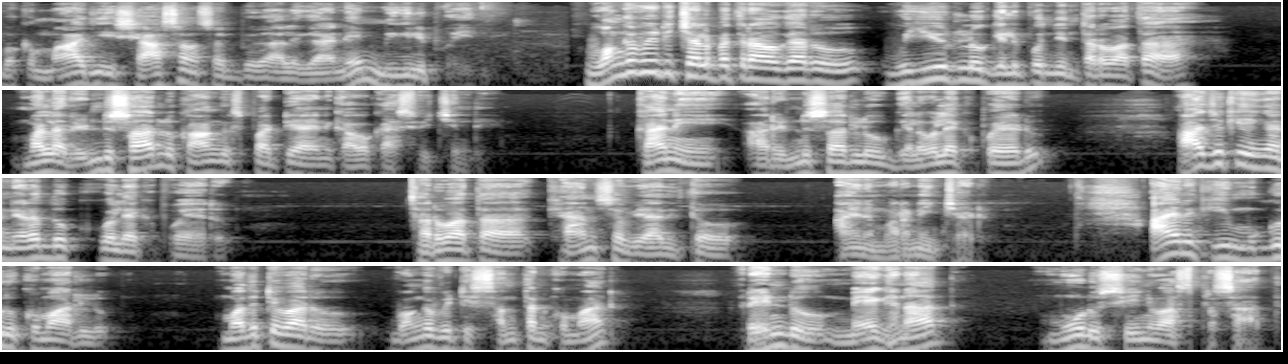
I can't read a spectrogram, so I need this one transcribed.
ఒక మాజీ శాసనసభ్యురాలుగానే మిగిలిపోయింది. వంగవీటి చలపతిరావు గారు ఉయ్యూరులో గెలుపొందిన తర్వాత మళ్ళా రెండుసార్లు కాంగ్రెస్ పార్టీ ఆయనకి అవకాశం ఇచ్చింది. కానీ ఆ రెండుసార్లు గెలవలేకపోయాడు. రాజకీయంగా నిలదొక్కుకోలేకపోయారు. తర్వాత క్యాన్సర్ వ్యాధితో ఆయన మరణించాడు. ఆయనకి ముగ్గురు కుమారులు. మొదటివారు వంగవీటి సంతన్ కుమార్ రెండు మేఘనాథ్ మూడు శ్రీనివాస్ ప్రసాద్.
